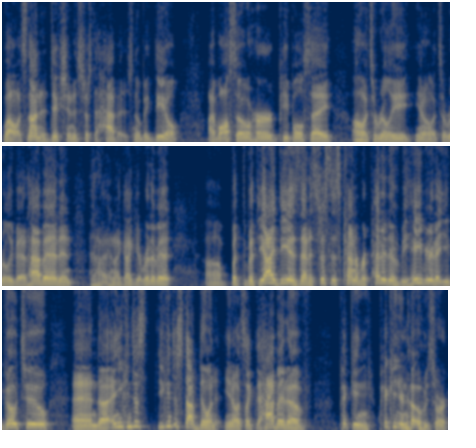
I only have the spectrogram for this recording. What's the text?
well, it's not an addiction, it's just a habit, it's no big deal. I've also heard people say, oh, it's a really, you know, it's a really bad habit and, and I, and I got to get rid of it. Uh, but, but the idea is that it's just this kind of repetitive behavior that you go to and, uh, and you can just, you can just stop doing it. You know, it's like the habit of picking, picking your nose or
